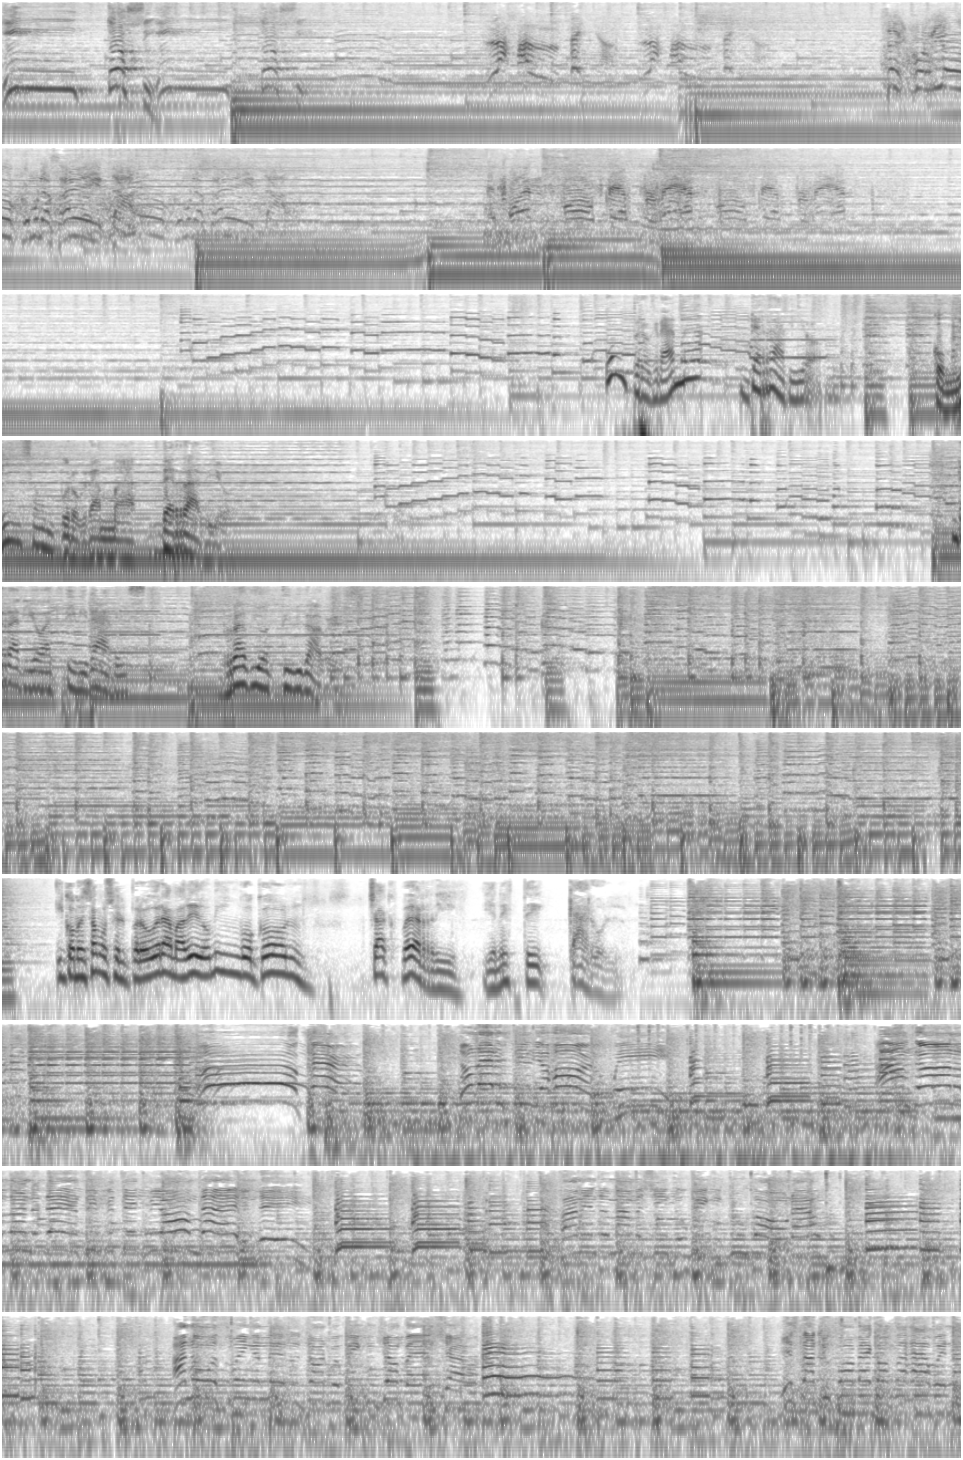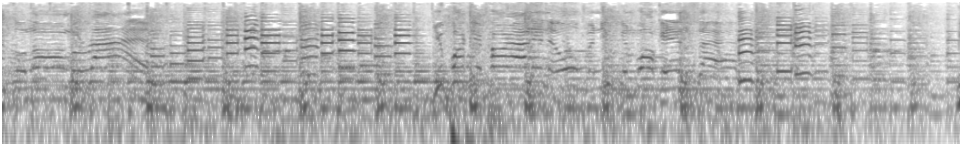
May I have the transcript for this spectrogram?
Introsi. Introsi. La salteña, la salteña. Se escurrió como una saeta. Como una saeta. One small step for man, small step for man. Un programa de radio. Comienza un programa de radio. Radioactividades. Radioactividades. Comenzamos el programa de domingo con Chuck Berry y en este Carol.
